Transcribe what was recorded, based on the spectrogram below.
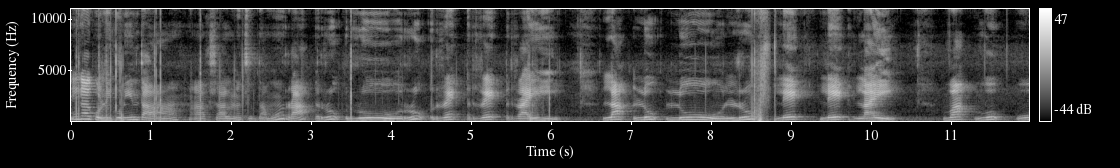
ఇంకా కొన్ని కొనింత అక్షరాలను చూద్దాము. ర రు రు రు రె రె రై. ల లు లు లు లే లే లై. వ వు ఊ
